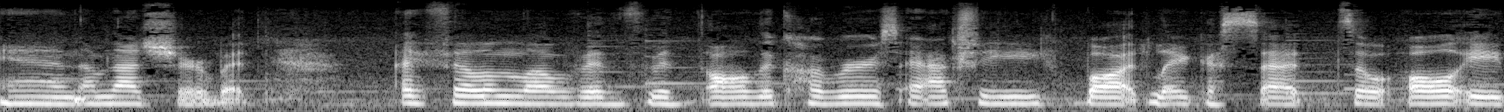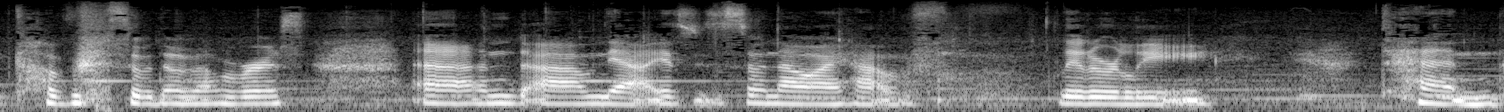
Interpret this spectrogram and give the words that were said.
and I'm not sure, but I fell in love with with all the covers. I actually bought like a set, so all eight covers of the members, and um, yeah, it's so now I have literally ten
